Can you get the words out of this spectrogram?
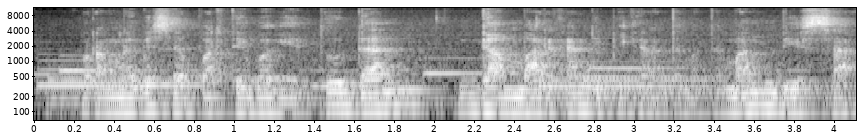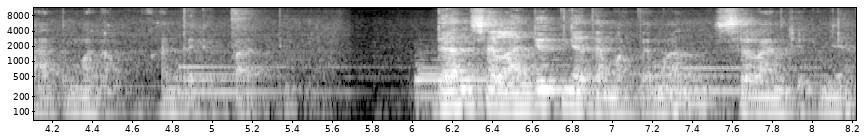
Kurang lebih seperti begitu dan gambarkan di pikiran teman-teman di saat melakukan telepati. Dan selanjutnya teman-teman, selanjutnya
